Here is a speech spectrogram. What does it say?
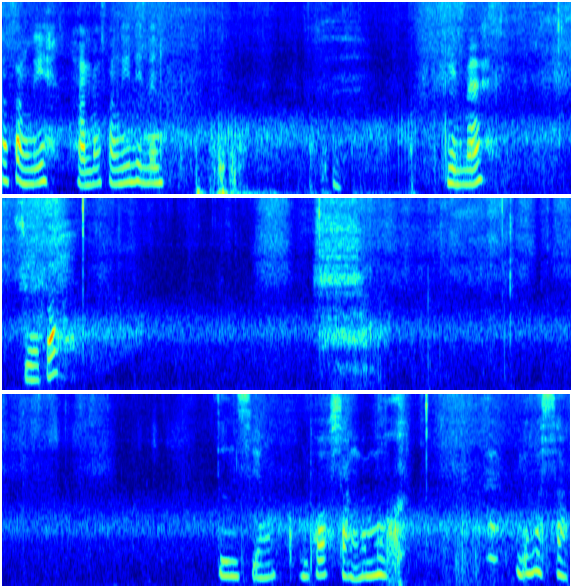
มาฝั่งนี้ หันมาฝั่งนี้นิดนึง เห็นไหมสวยปะตื่นเสียงคุณพ่อสั่งน้ำมูกนึกว่าสับ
